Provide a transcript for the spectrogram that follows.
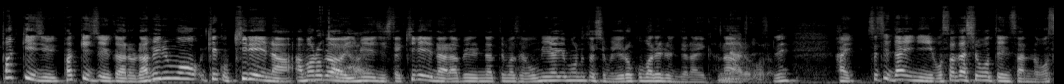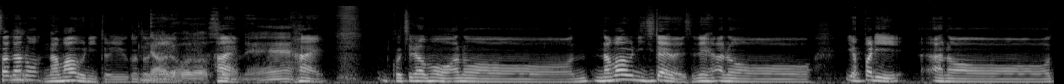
パッケージ、パッケージというか、あの、ラベルも結構綺麗な、天の川をイメージした綺麗なラベルになってますので、お土産物としても喜ばれるんじゃないかな、なるほどですね。はい。そして第2位、長田商店さんの長田の生ウニということで。なるほど、そはい。うね。はい。こちらも、あのー生ウニ自体はですね、あのーやっぱり、あの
